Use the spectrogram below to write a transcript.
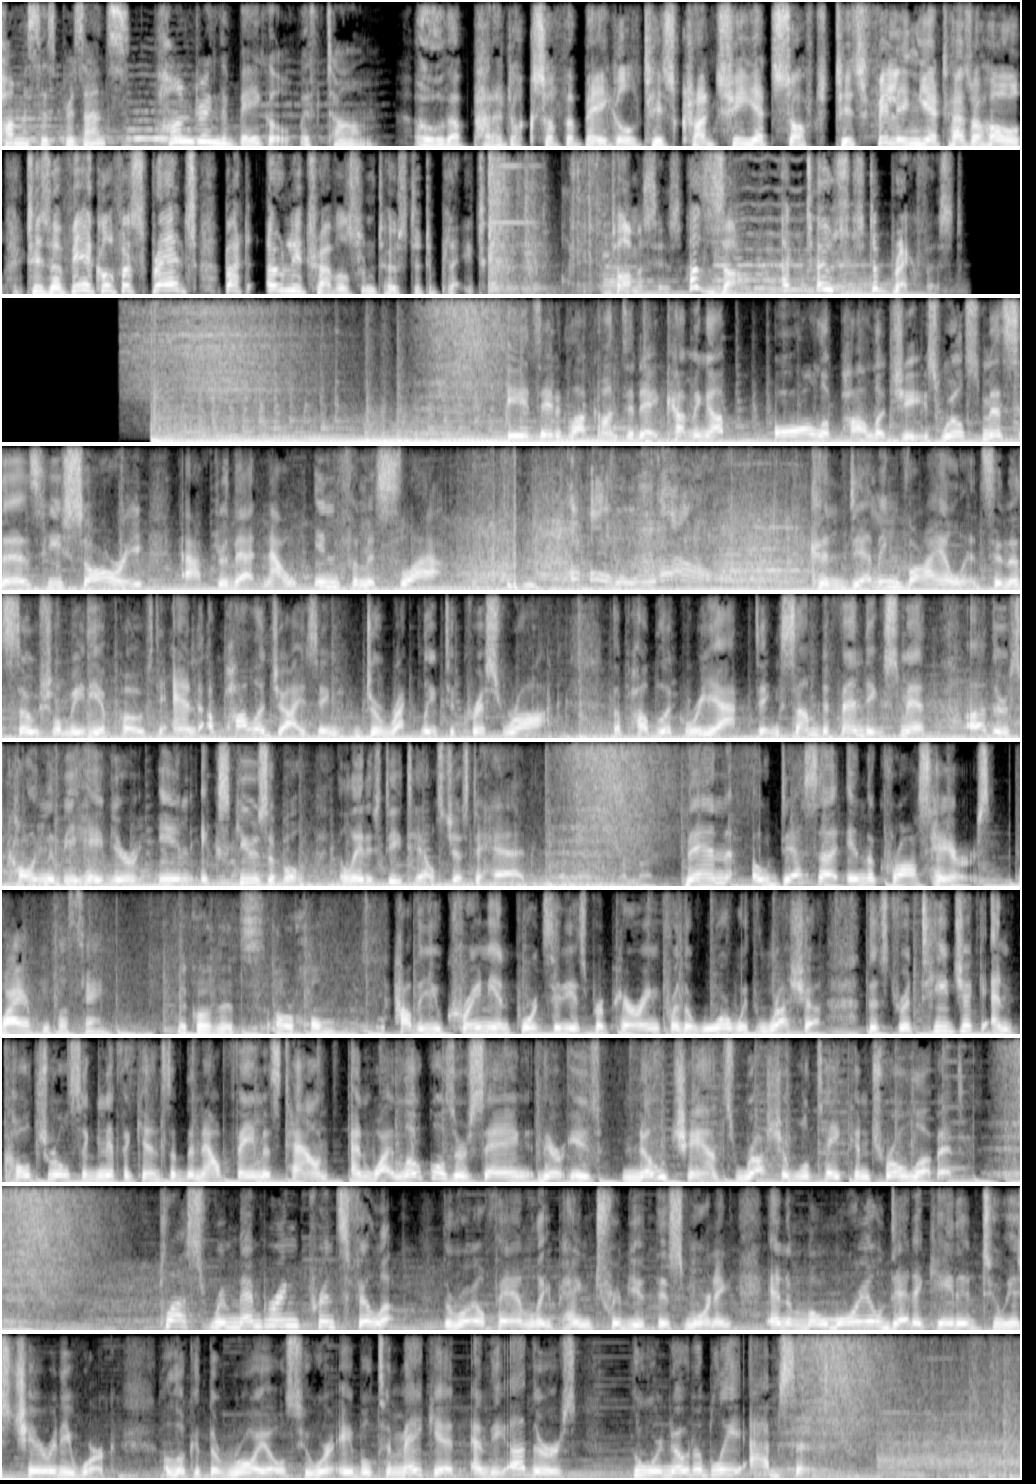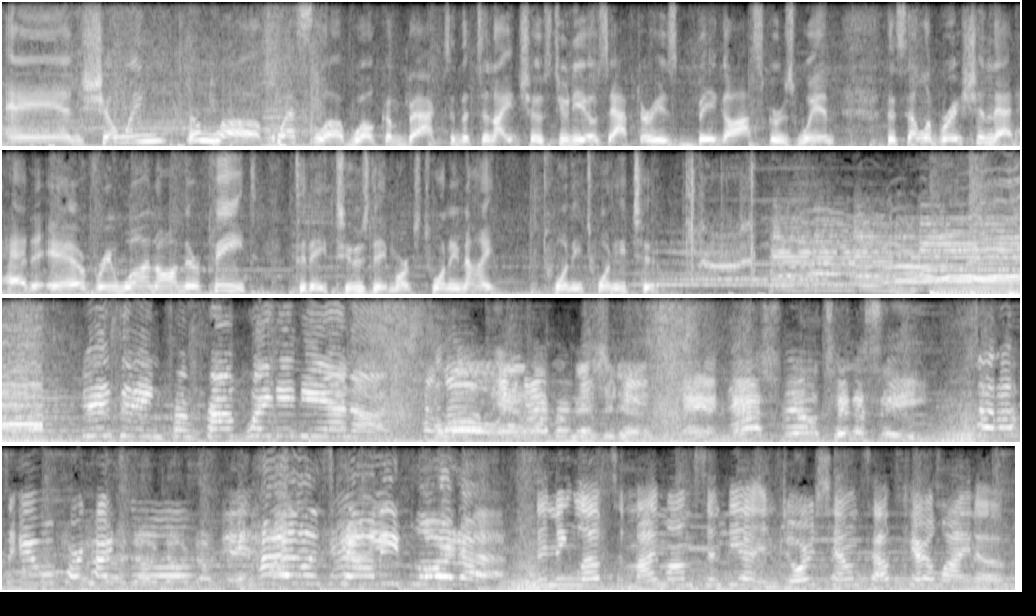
Thomas's presents Pondering the Bagel with Tom. Oh, the paradox of the bagel! Tis crunchy yet soft, tis filling yet has a hole, tis a vehicle for spreads, but only travels from toaster to plate. Thomas's, huzzah! A toast to breakfast. It's 8 o'clock on today. Coming up, all apologies. Will Smith says he's sorry after that now infamous slap. Oh, wow. Condemning violence in a social media post and apologizing directly to Chris Rock. The public reacting, some defending Smith, others calling the behavior inexcusable. The latest details just ahead. Then Odessa in the crosshairs. Why are people staying? Because it's our home. How the Ukrainian port city is preparing for the war with Russia, the strategic and cultural significance of the now famous town, and why locals are saying there is no chance Russia will take control of it. Plus, remembering Prince Philip, the royal family paying tribute this morning in a memorial dedicated to his charity work. A look at the royals who were able to make it and the others who were notably absent and showing the love. Questlove, welcome back to the Tonight Show studios after his big Oscars win. The celebration that had everyone on their feet. Today, Tuesday, March 29th, 2022. Visiting from Crown Point, Indiana. Hello, Ann Arbor, Michigan. And Nashville, Tennessee. Shout out to Avon Park High School in Highlands County, Florida. Sending love to my mom, Cynthia, in Georgetown, South Carolina.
